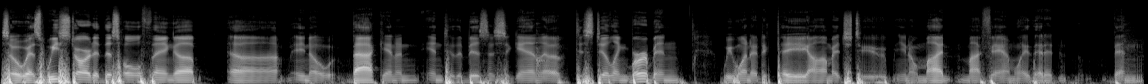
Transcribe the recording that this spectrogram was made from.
so as we started this whole thing up, uh, you know, back in into the business again of distilling bourbon, we wanted to pay homage to you know my my family that had been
